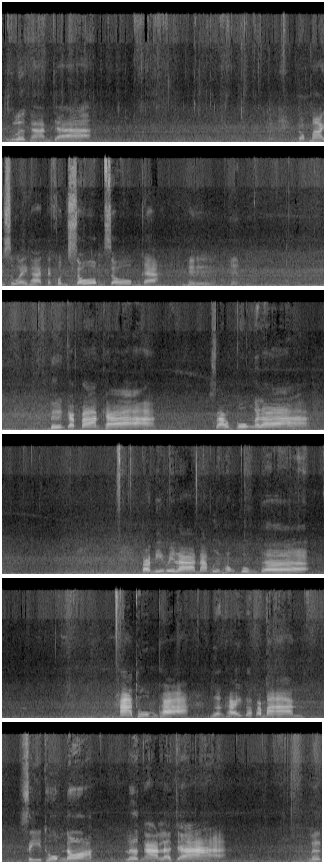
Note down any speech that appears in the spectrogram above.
เพิ่งเลิกงานจ้า ดอกไม้สวยค่ะ แต่คนโสมโสมค่ะ เดินกลับบ้านค่ะเศร้ากุ้งอะล่ะตอนนี้เวลาหน้าเมืองฮ่องกงก็ห้าทุ่มค่ะ เมืองไทยก็ประมาณสี่ทุ่มเนาะเลิกงานแล้วจ้า เลิก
